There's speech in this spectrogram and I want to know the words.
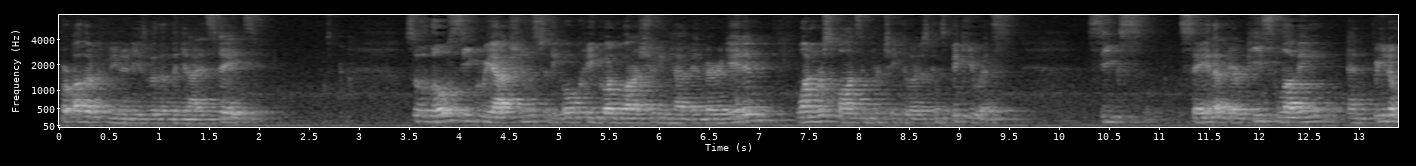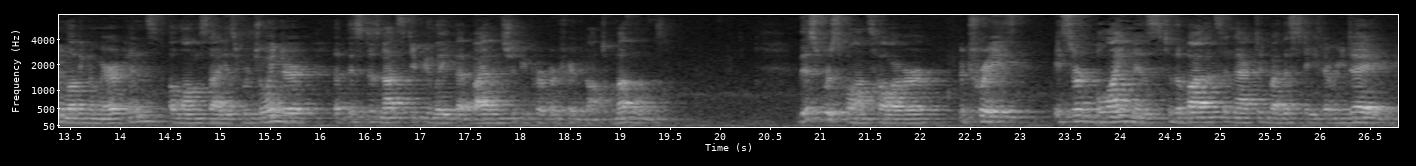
for other communities within the United States. So those Sikh reactions to the Oak Creek Gurdwara shooting have been variegated. One response in particular is conspicuous. Sikhs say that they're peace-loving and freedom-loving Americans, alongside his rejoinder that this does not stipulate that violence should be perpetrated onto Muslims. This response, however, betrays a certain blindness to the violence enacted by the state every day.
